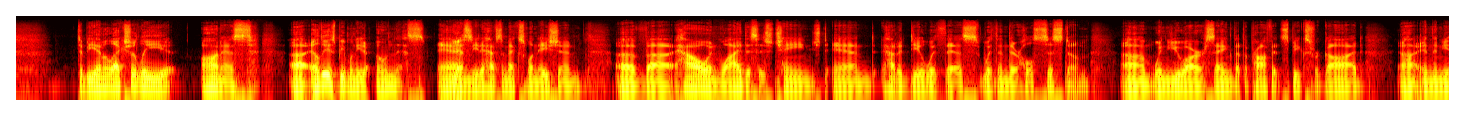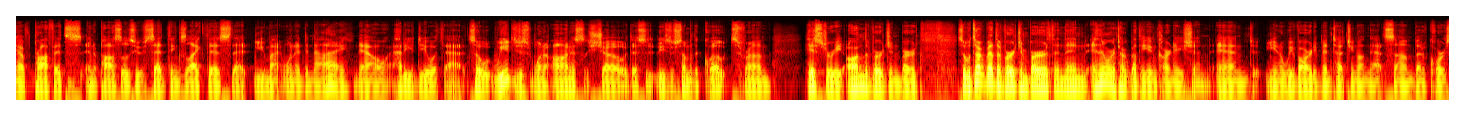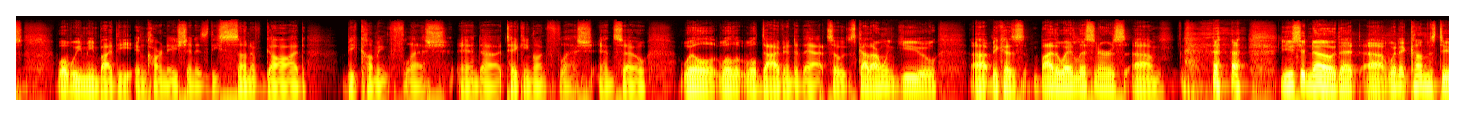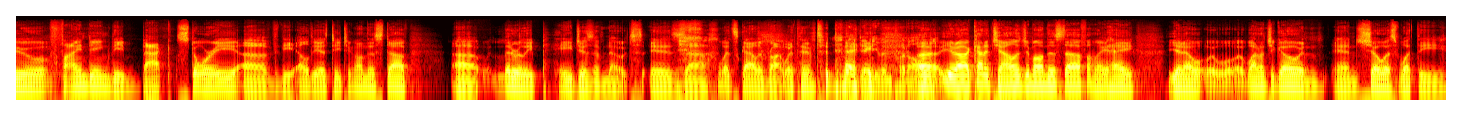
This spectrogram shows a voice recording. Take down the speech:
to be intellectually honest, uh, LDS people need to own this and Yes. need to have some explanation of uh, how and why this has changed and how to deal with this within their whole system. Um, when you are saying that the prophet speaks for God, uh, and then you have prophets and apostles who said things like this that you might want to deny. Now, how do you deal with that? So we just want to honestly show this. These are some of the quotes from history on the virgin birth. So we'll talk about the virgin birth and then and then we're going to talk about the incarnation. And you know, we've already been touching on that some, but of course, what we mean by the incarnation is the son of God becoming flesh and uh, taking on flesh. And so we'll we'll we'll dive into that. So Skyler, I want you uh, because by the way, listeners, um, you should know that uh, when it comes to finding the backstory of the LDS teaching on this stuff. Uh, literally pages of notes is uh, what Skyler brought with him today. I didn't even put all of Uh, it you know, I kind of challenge him on this stuff. I'm like, hey, you know, why don't you go and and show us what the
